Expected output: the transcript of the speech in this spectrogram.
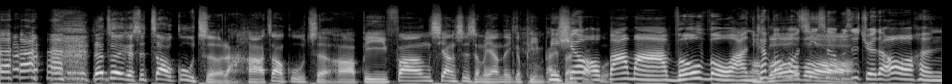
那最后一个是照顾者啦，哈，照顾者哈，比方像是什么样的一个品牌算 Michelle？Obama、Volvo 啊，你看 Volvo 汽车不是觉得哦很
